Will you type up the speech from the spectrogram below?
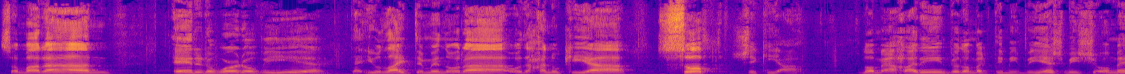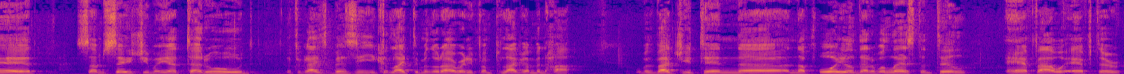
So Maran added a word over here that you light the menorah or the Hanukkah סוף שקיעה. לא מאחרים ולא מקדימים. ויש מי שאומר, some say שאם היה טרוד, if a guy's busy, you could light the menorah already from Plaga Minha. Ubadbat Yitin, uh, enough oil that it will last until a half hour after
